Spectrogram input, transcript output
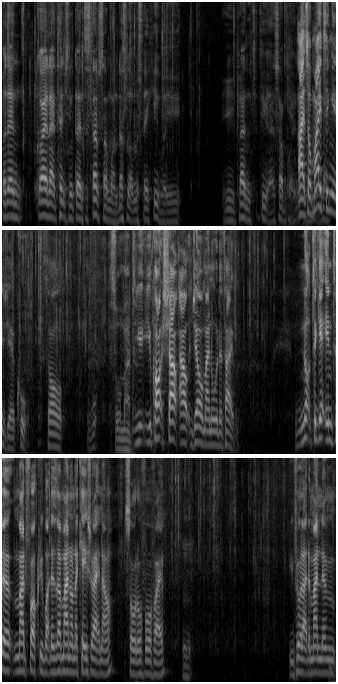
But then going that intention going to stab someone, that's not a mistake either. You you plan to do that at some point. Alright, so my thing is, yeah, cool. So it's all mad. you, you can't shout out jail man all the time. Not to get into mad fuckery, but there's a man on a case right now, Solo 45. Mm. You feel like the man them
